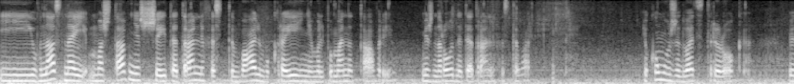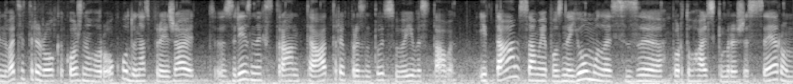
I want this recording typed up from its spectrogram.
І в нас наймасштабніший театральний фестиваль в Україні Мельпомена Таврії, міжнародний театральний фестиваль, якому вже 23 роки. Він 23 роки кожного року до нас приїжджають з різних стран театри, презентують свої вистави. І там саме я познайомилась з португальським режисером.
